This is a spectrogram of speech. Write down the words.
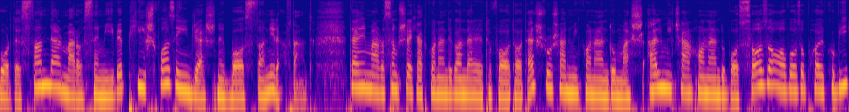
کردستان در مراسمی به پیشواز این جشن باستانی رفتند در این مراسم شرکت کنندگان در ارتفاعات آتش روشن می کنند و مشعل می چرخانند و با ساز و آواز و پایکوبی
